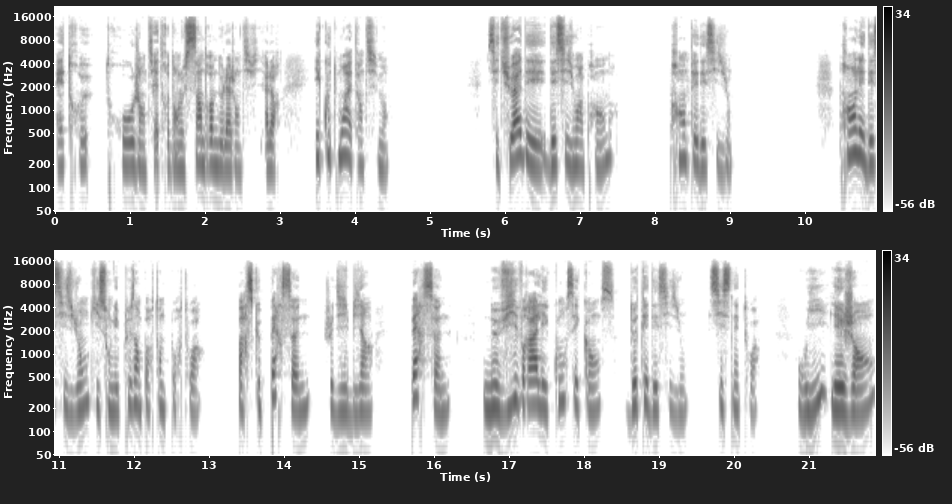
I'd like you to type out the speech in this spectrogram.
être trop gentil, être dans le syndrome de la gentille. Alors, écoute-moi attentivement. Si tu as des décisions à prendre, prends tes décisions. Prends les décisions qui sont les plus importantes pour toi, parce que personne, je dis bien personne, ne vivra les conséquences de tes décisions, si ce n'est toi. Oui, les gens,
